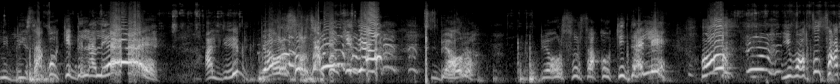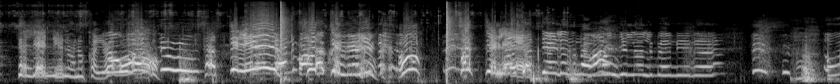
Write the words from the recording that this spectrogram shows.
ನೀ ಬಿಸಾಕ್ ಹೋಗಿದ್ದಿಲ್ಲ ಅಲ್ಲಿ ಬೆವ್ರು ಸುರ್ಸಕ್ ಹೋಗಿದ್ದೆ ಬೆವ್ರು ಬೆವ್ರು ಸುರ್ಸಕ್ ಹೋಗಿದ್ದೆ ಅಲ್ಲಿ? ಇವತ್ತು ಸತ್ತಲೆ ನೀನು ನನ್ನ ಕೈಯೋ ಸತ್ತಲೆ ಏನ್ ಮಾಡ್ತೀನಿ? ಆ? ನೀನು? ಅವ್ವ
